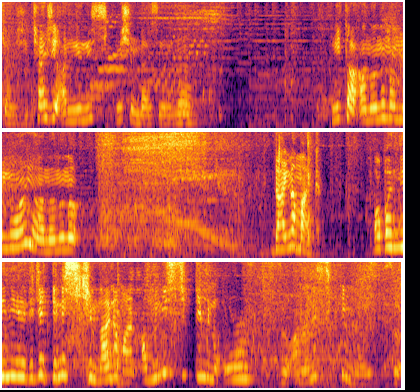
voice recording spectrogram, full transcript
Kenji. Kenji anneni sikmişim ben senin ha. Nita ananın amını var ya ananın a- Dynamite. Babaanneni edeceklerini sikim Dynamite. Amını siktimin orospusu. Ananı siktimin orospusu.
